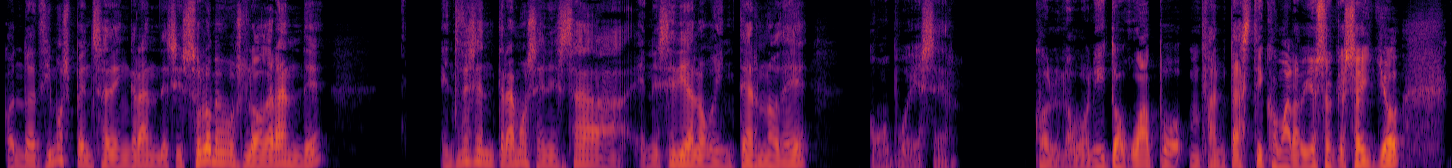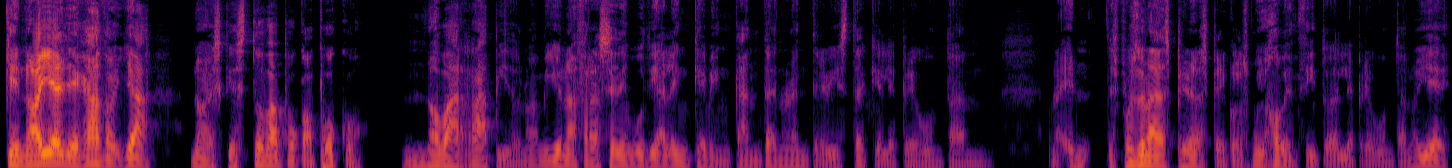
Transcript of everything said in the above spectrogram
cuando decimos pensar en grande, si solo vemos lo grande, entonces entramos en, esa, en ese diálogo interno de cómo puede ser, con lo bonito, guapo, fantástico, maravilloso que soy yo, que no haya llegado ya. No, es que esto va poco a poco, no va rápido, ¿no? A mí hay una frase de Woody Allen que me encanta en una entrevista que le preguntan, después de una de las primeras películas, muy jovencito, él le preguntan, oye,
